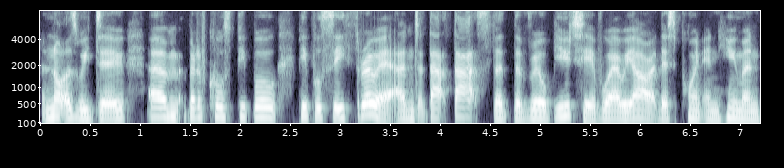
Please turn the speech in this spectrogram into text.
and not as we do. Um, but of course, people people see through it, and that that's the the real beauty of where we are at this point in human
